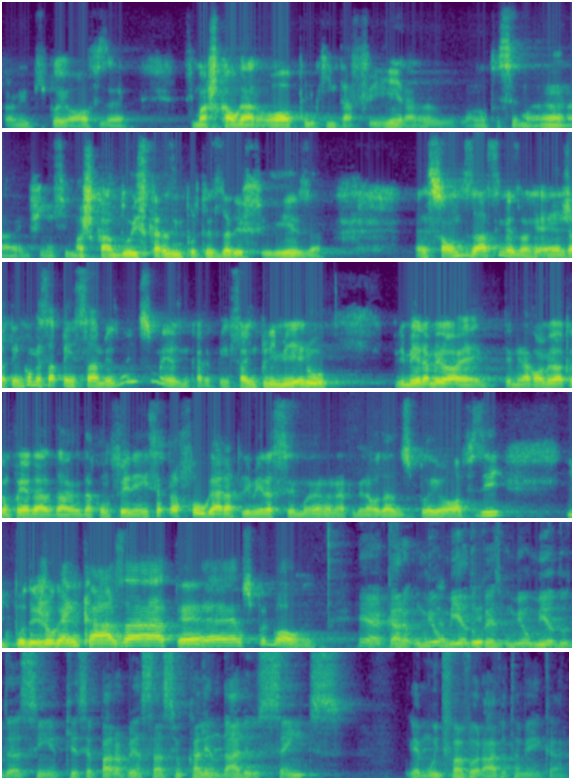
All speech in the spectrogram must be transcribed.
para mim, os playoffs é se machucar o Garópolo quinta-feira, na outra semana, enfim, se machucar dois caras importantes da defesa. É só um desastre mesmo. É, já tem que começar a pensar mesmo, é isso mesmo, cara. Pensar em primeiro, primeira melhor, é, terminar com a melhor campanha da, da, da conferência para folgar na primeira semana, na né, primeira rodada dos playoffs e, e poder jogar em casa até o Super Bowl, né? É, cara, o meu medo, o meu medo, assim, que você para pensar assim, o calendário dos Saints é muito favorável também, cara.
